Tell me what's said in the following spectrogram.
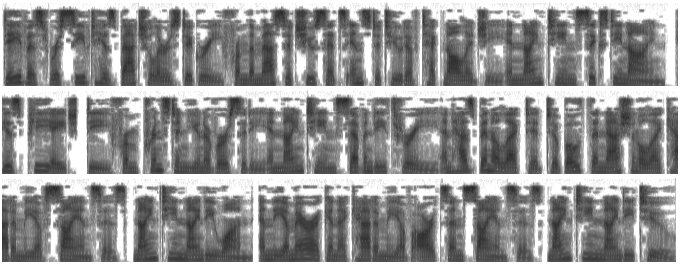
Davis received his bachelor's degree from the Massachusetts Institute of Technology in 1969, his Ph.D. from Princeton University in 1973 and has been elected to both the National Academy of Sciences 1991 and the American Academy of Arts and Sciences 1992.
